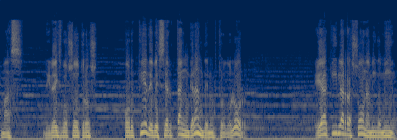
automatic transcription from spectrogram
Mas, diréis vosotros, ¿por qué debe ser tan grande nuestro dolor? He aquí la razón, amigo mío.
